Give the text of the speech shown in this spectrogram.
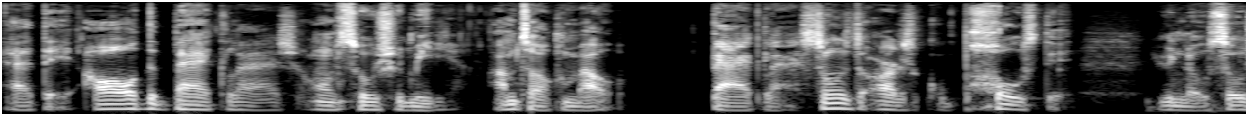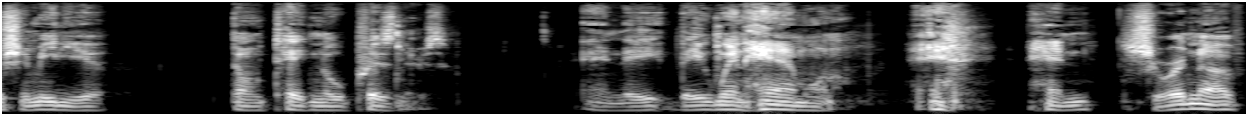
At the all the backlash on social media, I'm talking about backlash. As soon as the article posted, you know, social media don't take no prisoners. And they, they went ham on them. And, sure enough,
